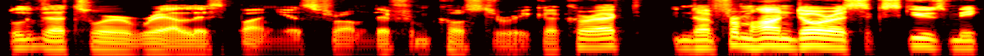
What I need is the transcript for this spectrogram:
I believe that's where Real España is from. They're from Costa Rica, correct? No, from Honduras, excuse me.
